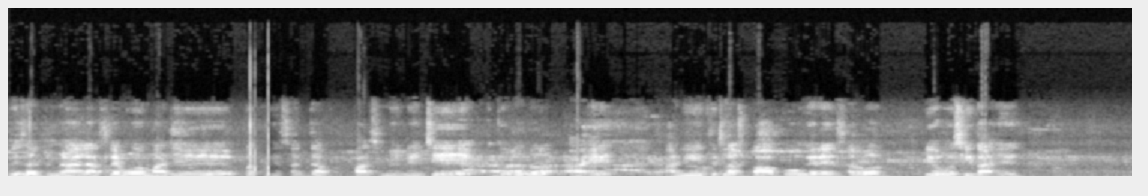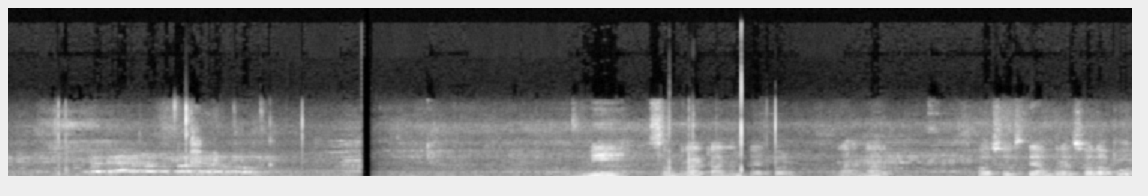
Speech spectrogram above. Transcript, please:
रिझल्ट मिळाले असल्यामुळं माझी पत्नी सध्या पाच महिन्याची गरोदर आहे आणि तिथला स्टॉप वगैरे सर्व व्यवस्थित आहे. मी सम्राट आनंद गायकवाड राहणार औषध ते अमरावती सोलापूर.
